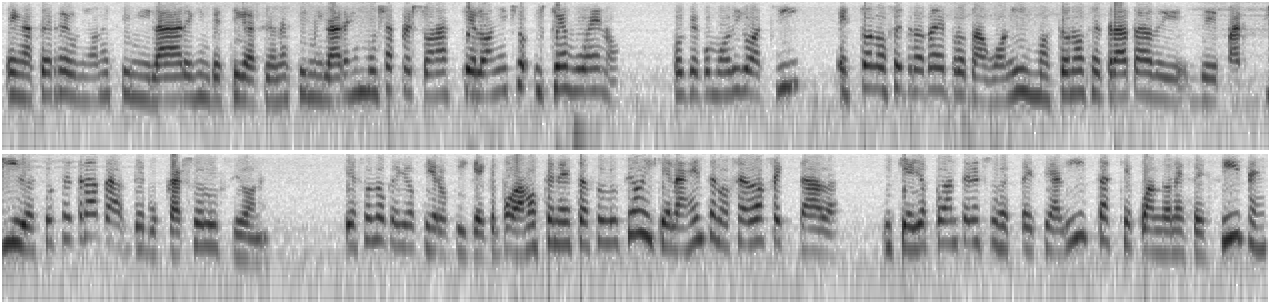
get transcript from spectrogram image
en hacer reuniones similares, investigaciones similares, muchas personas que lo han hecho y qué bueno, porque como digo, aquí esto no se trata de protagonismo, esto no se trata de, de partido, esto se trata de buscar soluciones. Y eso es lo que yo quiero, Quique, que podamos tener esta solución y que la gente no sea afectada y que ellos puedan tener sus especialistas que cuando necesiten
